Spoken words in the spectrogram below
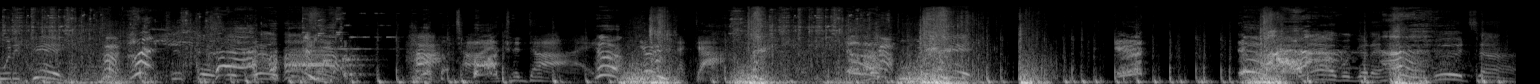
Do it again. This won't end well for you. Time to die! You're gonna die! Now we're gonna have a good time.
